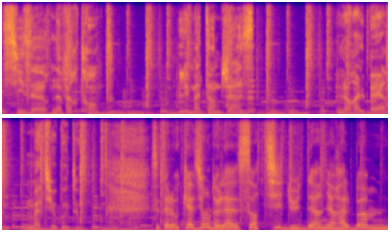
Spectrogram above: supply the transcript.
6h, 9h30, les matins de jazz. Laure Alberne, Mathieu Baudou. C'est à l'occasion de la sortie du dernier album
